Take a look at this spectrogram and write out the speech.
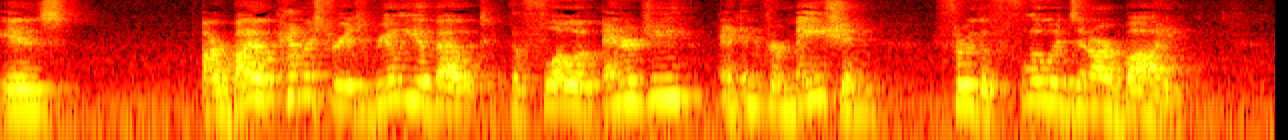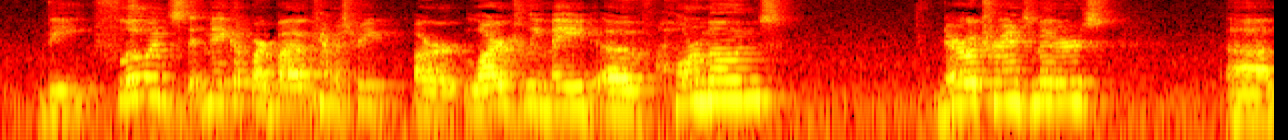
is our biochemistry is really about the flow of energy and information through the fluids in our body. The fluids that make up our biochemistry are largely made of hormones, neurotransmitters, uh,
